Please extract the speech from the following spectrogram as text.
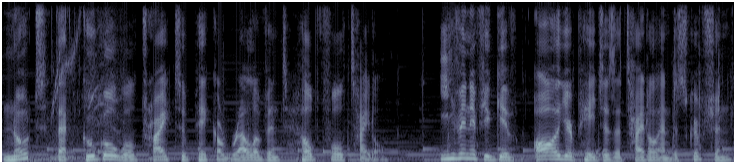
Note that Google will try to pick a relevant, helpful title. Even if you give all your pages a title and description,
